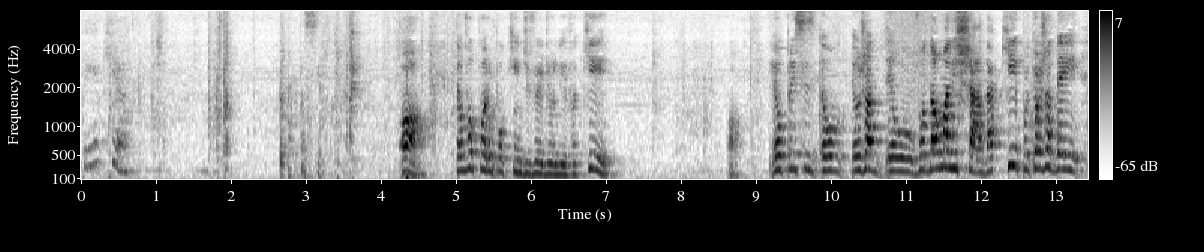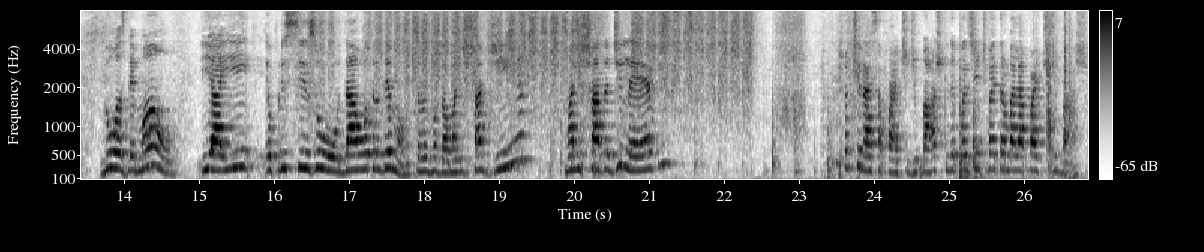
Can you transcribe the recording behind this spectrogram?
Tem aqui, ó. Tá seco. Ó, então eu vou pôr um pouquinho de verde oliva aqui. Ó, eu preciso, eu, eu já, eu vou dar uma lixada aqui, porque eu já dei duas demão e aí eu preciso dar outra demão. Então eu vou dar uma lixadinha, uma lixada de leve. Deixa eu tirar essa parte de baixo, que depois a gente vai trabalhar a parte de baixo.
